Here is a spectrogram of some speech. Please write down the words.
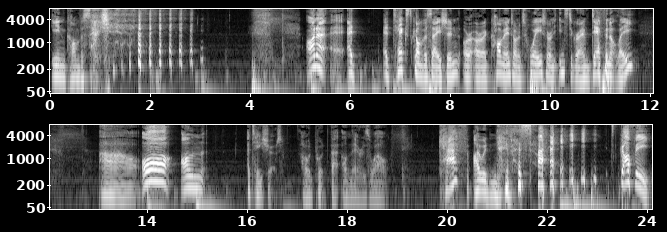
in conversation. on a, a a text conversation or, or a comment on a tweet or an Instagram, definitely. Uh, or on a t-shirt. I would put that on there as well. Caf, I would never say. it's coffee.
